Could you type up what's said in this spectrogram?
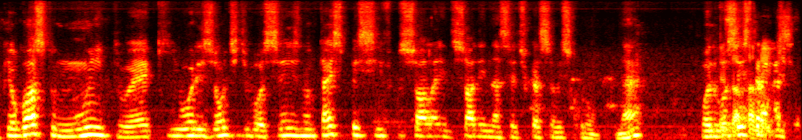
O que eu gosto muito é que o horizonte de vocês não está específico só, só ali na certificação Scrum, né? Quando vocês Exatamente. trazem,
